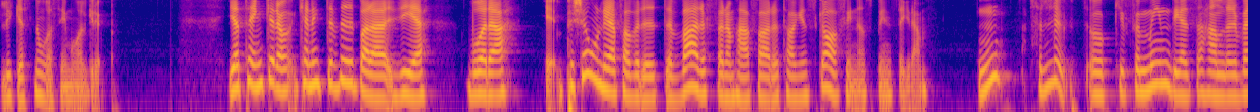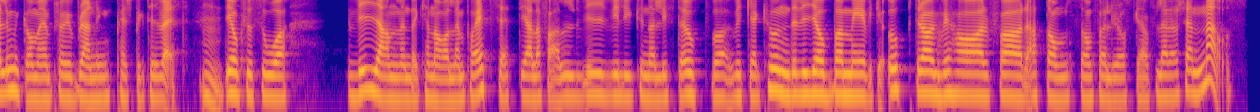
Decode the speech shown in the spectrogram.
lyckas nå sin målgrupp. Jag tänker då, kan inte vi bara ge våra eh, personliga favoriter varför de här företagen ska finnas på Instagram? Mm, absolut. Och för min del så handlar det väldigt mycket om employer branding-perspektivet. Mm. Det är också så vi använder kanalen på ett sätt i alla fall. Vi vill ju kunna lyfta upp vad, vilka kunder vi jobbar med, vilka uppdrag vi har för att de som följer oss ska få lära känna oss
